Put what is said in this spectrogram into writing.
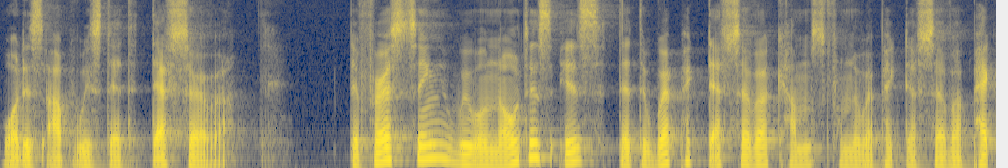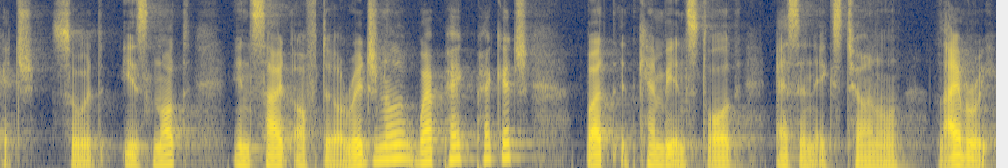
what is up with that dev server. The first thing we will notice is that the Webpack dev server comes from the Webpack dev server package. So it is not inside of the original Webpack package, but it can be installed as an external library.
